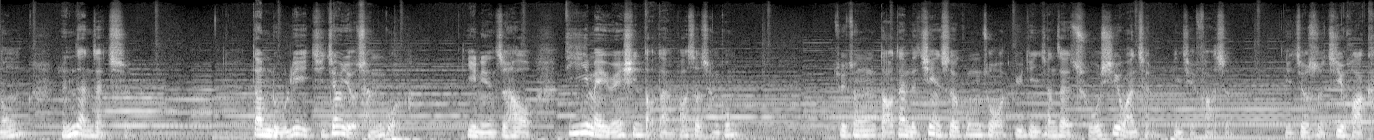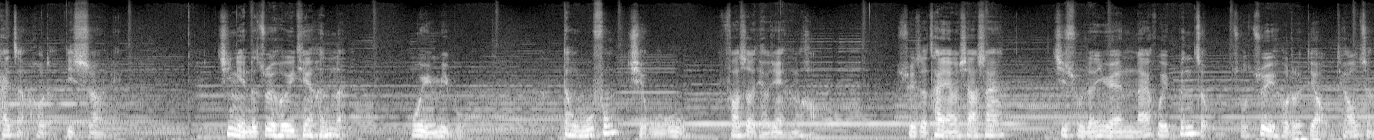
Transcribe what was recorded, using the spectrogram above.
龙。仍然在吃，但努力即将有成果了。一年之后，第一枚原型导弹发射成功。最终，导弹的建设工作预定将在除夕完成并且发射，也就是计划开展后的第十二年。今年的最后一天很冷，乌云密布，但无风且无雾，发射条件很好。随着太阳下山，技术人员来回奔走，做最后的调调整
